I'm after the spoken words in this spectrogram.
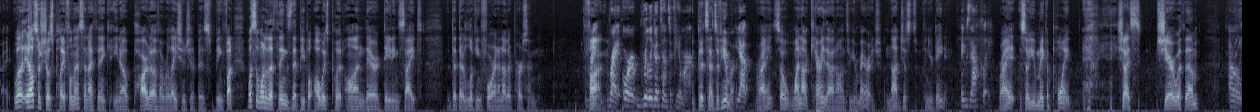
Right. Well, it also shows playfulness, and I think you know part of a relationship is being fun. What's the one of the things that people always put on their dating site that they're looking for in another person? Fun, right or really good sense of humor good sense of humor. Yep. Right. So why not carry that on through your marriage, not just when you're dating? exactly Right. So you make a point. Should I share with them? Oh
